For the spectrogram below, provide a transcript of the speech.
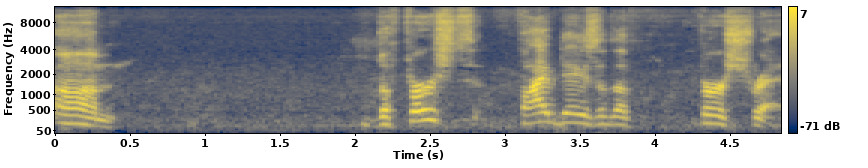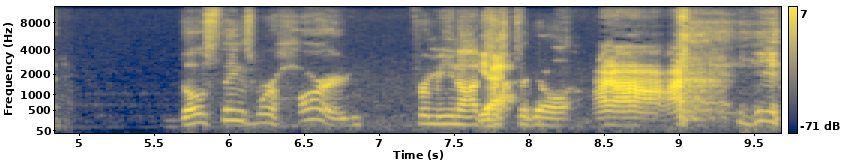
Um, the first five days of the first shred, those things were hard for me not yeah. just to go, ah, you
